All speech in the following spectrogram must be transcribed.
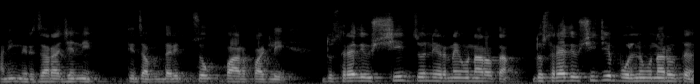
आणि मिर्झा राजांनी ती जबाबदारी चोख पार पाडली. दुसऱ्या दिवशी जो निर्णय होणार होता दुसऱ्या दिवशी जे बोलणं होणार होतं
